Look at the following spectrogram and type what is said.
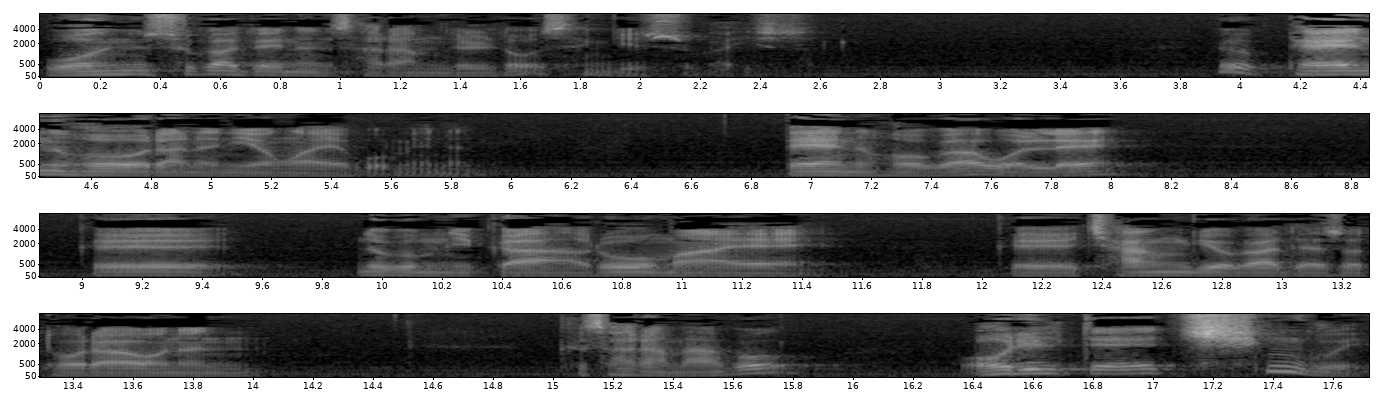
원수가 되는 사람들도 생길 수가 있어. 그 벤허라는 영화에 보면은 벤허가 원래 그 누굽니까 로마의 그 장교가 돼서 돌아오는 그 사람하고 어릴 때의 친구의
